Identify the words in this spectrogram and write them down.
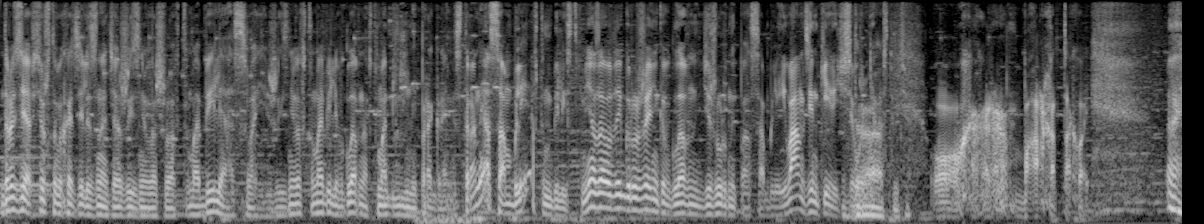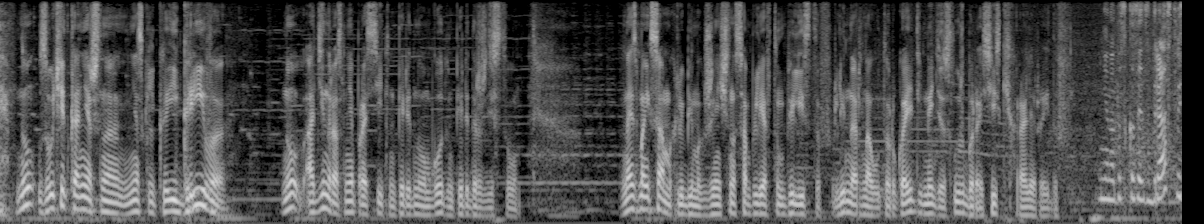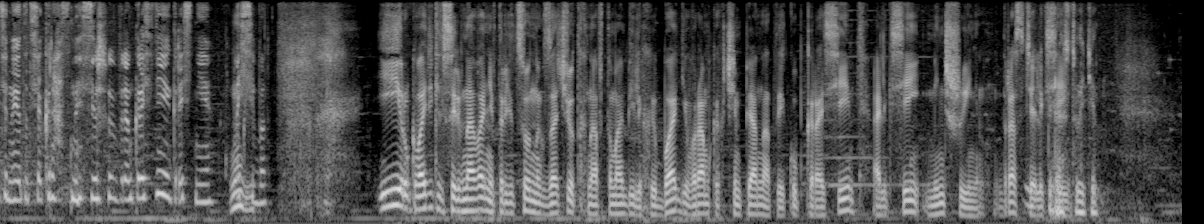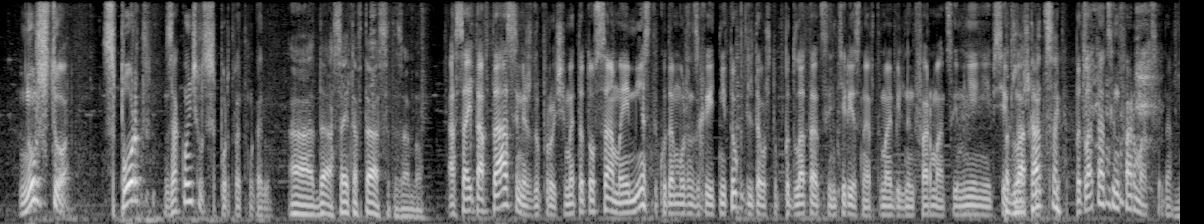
Друзья, все, что вы хотели знать о жизни вашего автомобиля, о своей жизни в автомобиле в главной автомобильной программе страны Ассамблея автомобилистов. Меня зовут Игорь Ужеников, главный дежурный по ассамблее. Иван Зинкевич сегодня. Здравствуйте. Ох, бархат такой. Ай, ну, звучит, конечно, несколько игриво. Ну, один раз мне простительно перед Новым годом, перед Рождеством. Одна из моих самых любимых женщин Ассамблеи автомобилистов Лина Арнаута, руководитель медиаслужбы российских ралли-рейдов. Мне надо сказать здравствуйте, но я тут вся красная сижу, прям краснее и краснее. Ну, Спасибо. И руководитель соревнований в традиционных зачетах на автомобилях и баги в рамках чемпионата и Кубка России Алексей Меньшинин. Здравствуйте, Алексей. Здравствуйте. Ну что, спорт? Закончился спорт в этом году? А, да, сайт Автоас это забыл. А сайт Автоаса, между прочим, это то самое место, куда можно заходить не только для того, чтобы подлататься интересной автомобильной информацией, мнением всех Подлататься? наших... Подлататься информацией, да.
